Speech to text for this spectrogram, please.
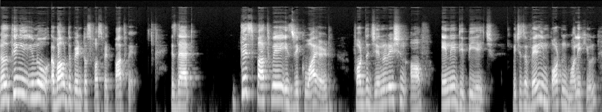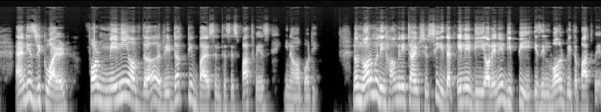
Now the thing you know about the pentose phosphate pathway is that this pathway is required for the generation of NADPH which is a very important molecule and is required for many of the reductive biosynthesis pathways in our body. Now normally how many times you see that NAD or NADP is involved with a pathway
